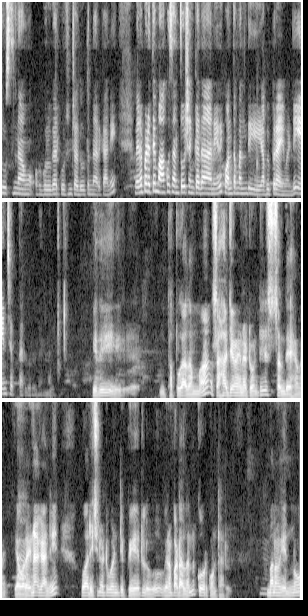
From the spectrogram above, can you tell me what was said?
చూస్తున్నాము ఒక గురుగారు కూర్చొని చదువుతున్నారు కానీ వినపడితే మాకు సంతోషం కదా అనేది కొంతమంది అభిప్రాయం అండి. ఏం చెప్తారు గురుగారు ఇది తప్పు కాదమ్మా సహజమైనటువంటి సందేహమే. ఎవరైనా కానీ వారు ఇచ్చినటువంటి పేర్లు వినపడాలని కోరుకుంటారు. మనం ఎన్నో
